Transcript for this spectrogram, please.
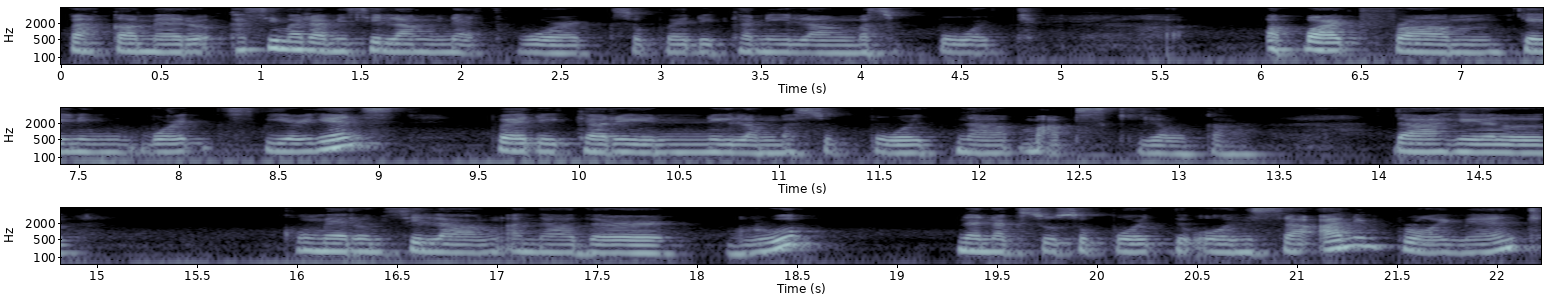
baka meron, kasi marami silang network, so pwede kanilang masupport apart from gaining work experience, pwede ka rin nilang masupport na ma-upskill ka. Dahil kung meron silang another group na nagsusupport doon sa unemployment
